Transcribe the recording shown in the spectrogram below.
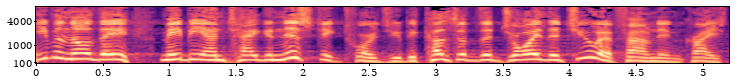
Even though they may be antagonistic towards you because of the joy that you have found in Christ,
